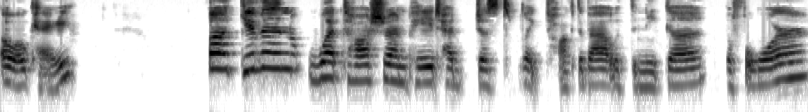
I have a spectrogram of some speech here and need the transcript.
"Oh, okay." But given what Tasha and Paige had just like talked about with Danica before,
